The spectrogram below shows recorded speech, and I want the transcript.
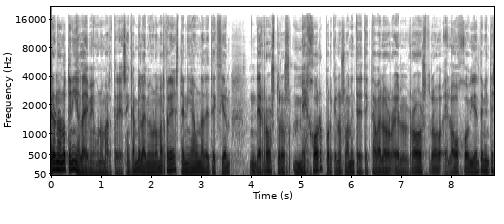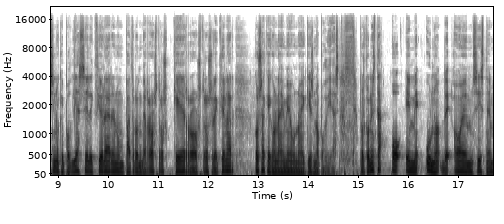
Pero no lo tenía la M1 Mark III. En cambio, la M1 Mark III tenía una detección de rostros mejor, porque no solamente detectaba el, rostro, el ojo, evidentemente, sino que podía seleccionar en un patrón de rostros qué rostro seleccionar, cosa que con la M1X no podías. Pues con esta OM1 de OM System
